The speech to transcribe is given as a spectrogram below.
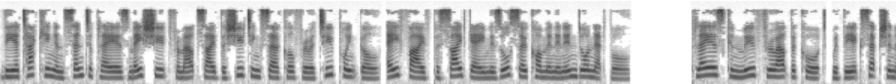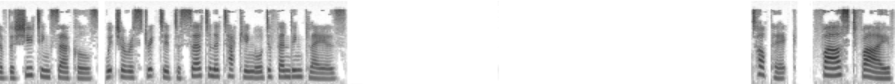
The attacking and center players may shoot from outside the shooting circle for a two-point goal. A 5 per side game is also common in indoor netball. Players can move throughout the court, with the exception of the shooting circles, which are restricted to certain attacking or defending players. Topic: Fast 5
